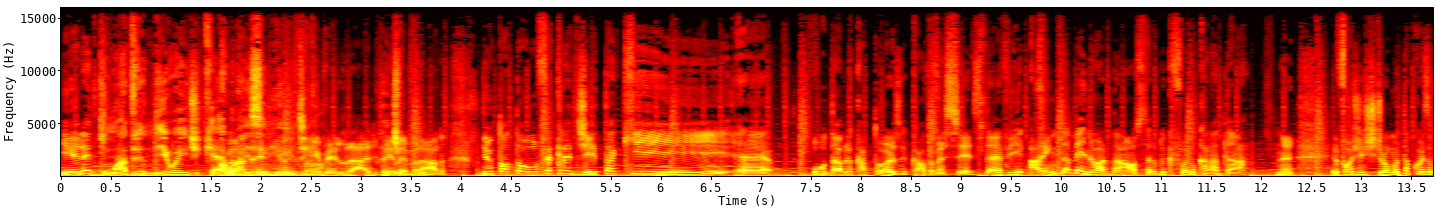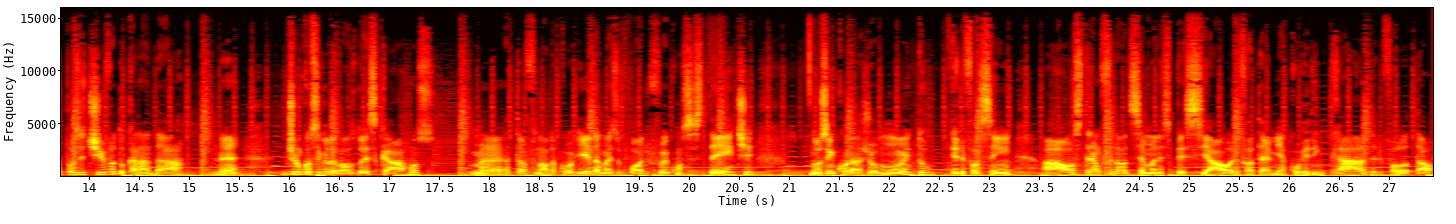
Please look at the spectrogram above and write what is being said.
E ele. Com o Adrian Newey de quebra, Com o Adrian Newey de que verdade, bem lembrado. E o Toto Wolff acredita que é, o W14, carro da Mercedes, deve ir ainda melhor na Áustria do que foi no Canadá, né? A gente tirou muita coisa positiva do Canadá, né? A gente não conseguiu levar os dois carros né, até o final da corrida, mas o pódio foi consistente nos encorajou muito. Ele falou assim: a Áustria é um final de semana especial. Ele falou até minha corrida em casa, ele falou tal.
